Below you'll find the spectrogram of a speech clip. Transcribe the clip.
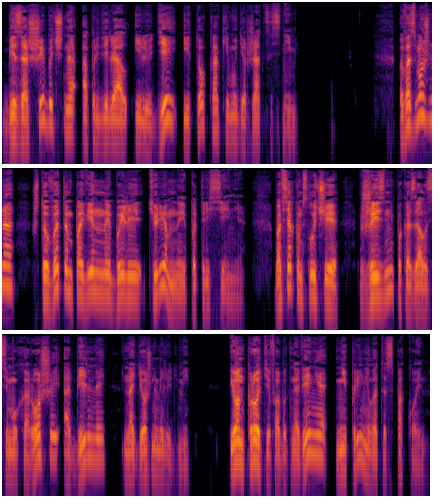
безошибочно определял и людей, и то, как ему держаться с ними. Возможно, что в этом повинны были тюремные потрясения. Во всяком случае, жизнь показалась ему хорошей, обильной, надежными людьми. И он против обыкновения не принял это спокойно.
